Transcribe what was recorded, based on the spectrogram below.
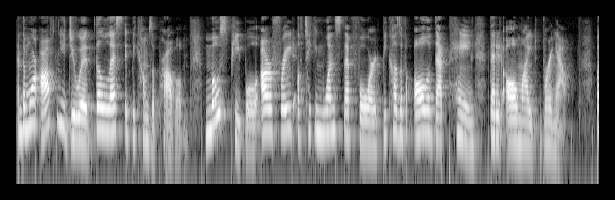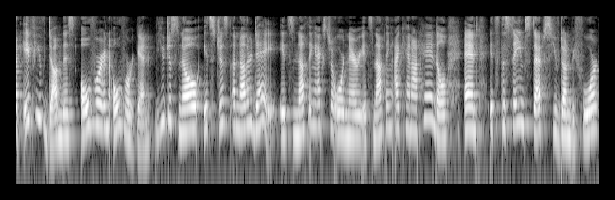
And the more often you do it, the less it becomes a problem. Most people are afraid of taking one step forward because of all of that pain that it all might bring out. But if you've done this over and over again, you just know it's just another day. It's nothing extraordinary, it's nothing I cannot handle, and it's the same steps you've done before,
